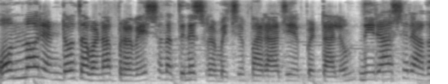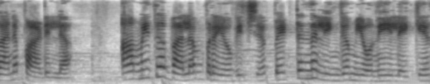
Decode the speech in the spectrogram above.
ഒന്നോ രണ്ടോ തവണ പ്രവേശനത്തിന് ശ്രമിച്ച് പരാജയപ്പെട്ടാലും നിരാശരാകാന് പാടില്ല. അമിത ബലം പ്രയോഗിച്ച് പെട്ടെന്ന് ലിംഗം യോനിയിലേക്ക്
